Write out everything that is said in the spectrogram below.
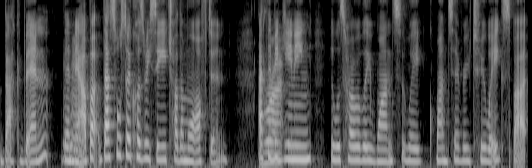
back then than Mhm. now but that's also because we see each other more often at the beginning it was probably once a week once every two weeks but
